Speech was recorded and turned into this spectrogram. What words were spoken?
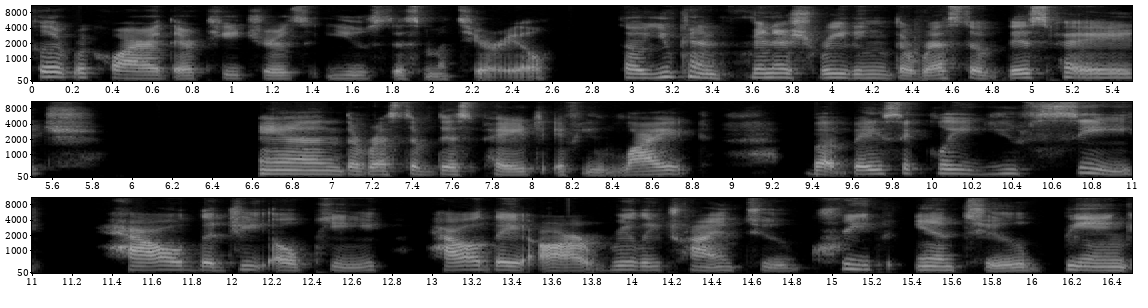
could require their teachers use this material. So you can finish reading the rest of this page and the rest of this page if you like. But basically, you see how the GOP how they are really trying to creep into being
